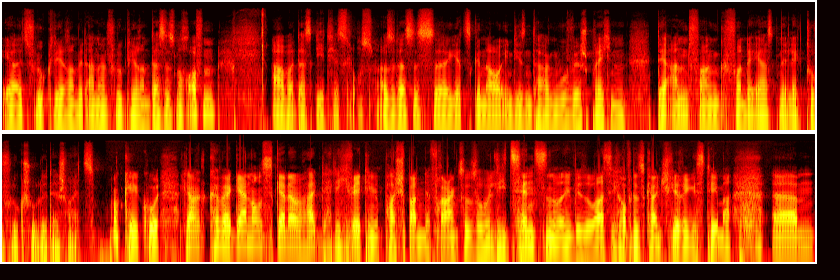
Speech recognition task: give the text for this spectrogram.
eher als Fluglehrer mit anderen Fluglehrern, das ist noch offen. Aber das geht jetzt los. Also das ist äh, jetzt genau in diesen Tagen, wo wir sprechen, der Anfang von der ersten Elektroflugschule der Schweiz. Okay, cool. Da können wir gerne uns gerne halten. Da hätte ich wirklich ein paar spannende Fragen zu so Lizenzen oder irgendwie sowas. Ich hoffe, das ist kein schwieriges Thema. Ähm,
